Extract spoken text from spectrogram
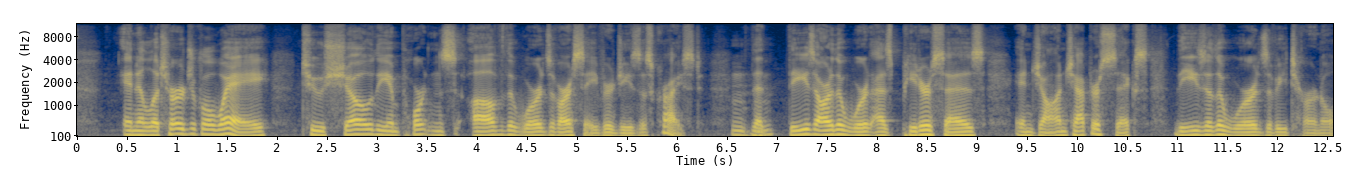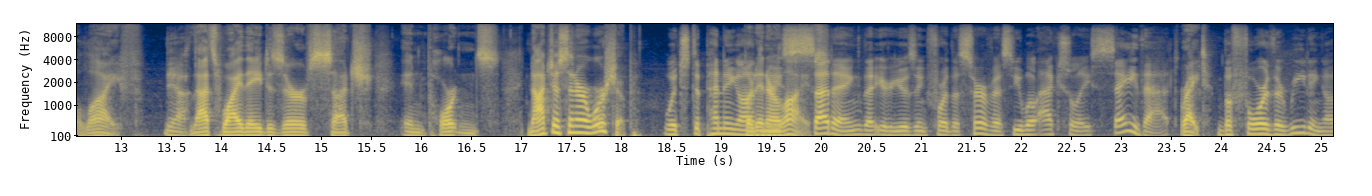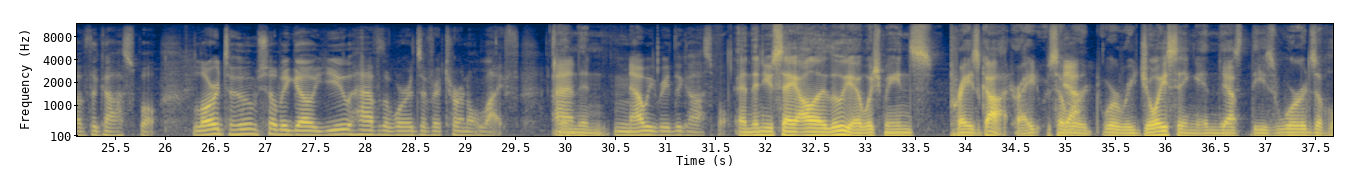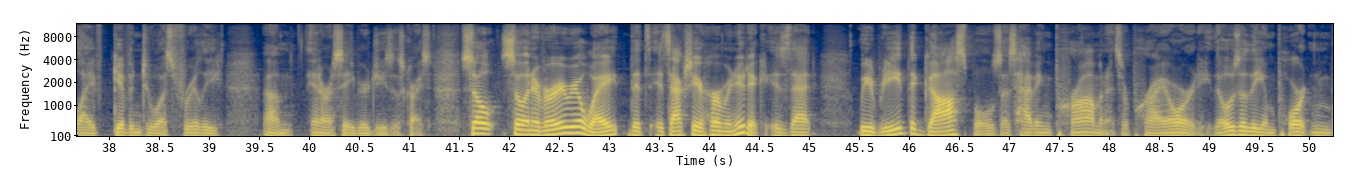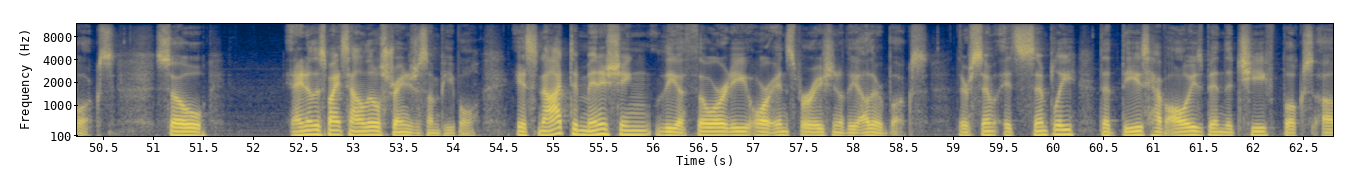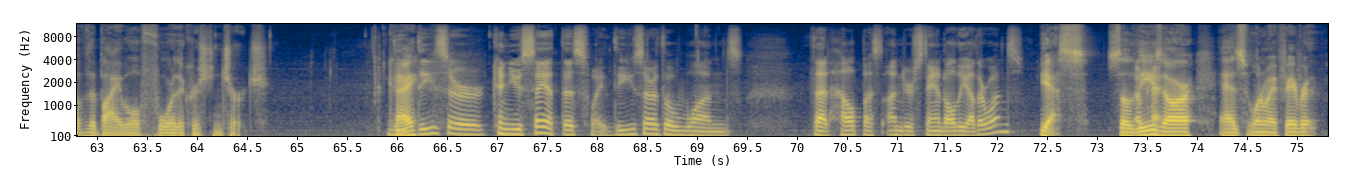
in a liturgical way to show the importance of the words of our Savior Jesus Christ. Mm-hmm. That these are the words, as Peter says in John chapter 6, these are the words of eternal life. Yeah. That's why they deserve such importance, not just in our worship. Which, depending on in the our lives. setting that you're using for the service, you will actually say that right before the reading of the gospel. Lord, to whom shall we go? You have the words of eternal life. And, and then now we read the gospel. And then you say Alleluia, which means praise God, right? So yeah. we're we're rejoicing in yep. these words of life given to us freely um, in our Savior Jesus Christ. So so in a very real way, that it's actually a hermeneutic is that we read the Gospels as having prominence or priority. Those are the important books. So and I know this might sound a little strange to some people. It's not diminishing the authority or inspiration of the other books they're sim- it's simply that these have always been the chief books of the Bible for the Christian church. Okay? These are, can you say it this way? These are the ones that help us understand all the other ones? Yes. So okay. these are, as one of my favorite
